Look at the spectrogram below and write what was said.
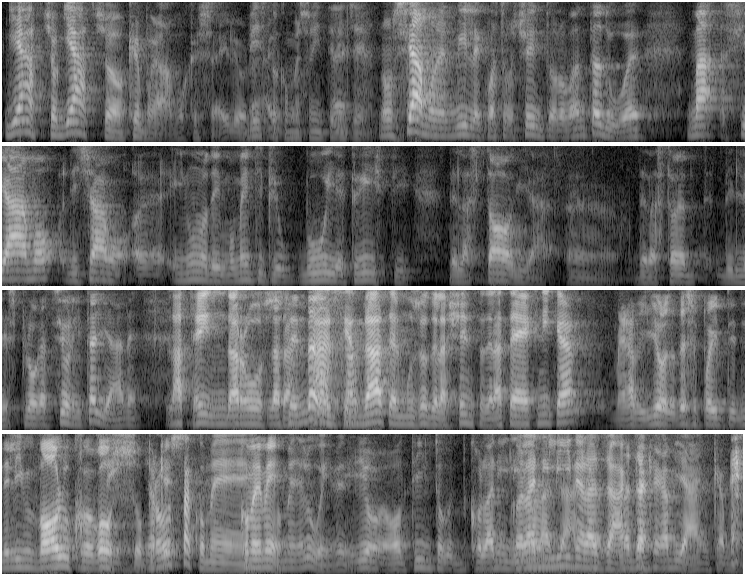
Ghiaccio, ghiaccio. Che bravo che sei, Leonardo. Visto come sono intelligente. Eh, non siamo nel 1492, ma siamo, diciamo, eh, in uno dei momenti più bui e tristi della storia, eh, della storia delle esplorazioni italiane. La tenda rossa. La tenda rossa. Anzi, andate al Museo della Scienza e della Tecnica meraviglioso. Adesso poi nell'involucro rosso. Sì, rossa come, come, me. come lui. Vedi. Io ho tinto con l'anilina, con l'anilina la, giacca. la giacca. La giacca era bianca, ma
